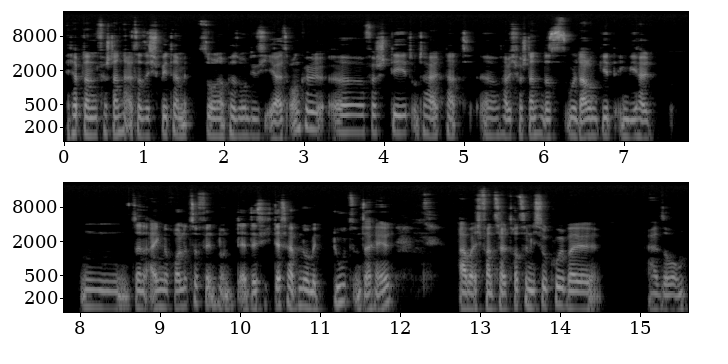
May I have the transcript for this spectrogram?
ich habe dann verstanden, als er sich später mit so einer Person, die sich eher als Onkel äh, versteht, unterhalten hat, äh, habe ich verstanden, dass es wohl darum geht, irgendwie halt mh, mm, seine eigene Rolle zu finden und er sich deshalb nur mit Dudes unterhält. Aber ich fand es halt trotzdem nicht so cool, weil, also,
